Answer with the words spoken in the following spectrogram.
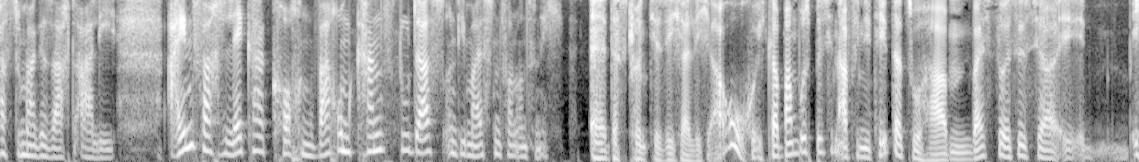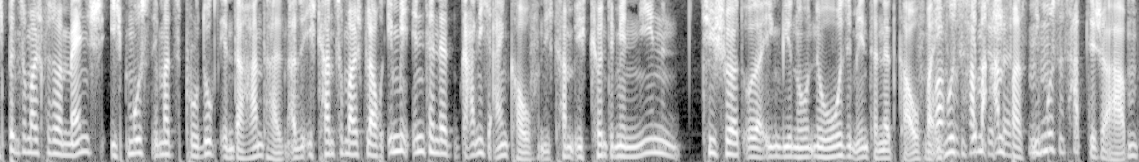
hast du mal gesagt, Ali. Einfach lecker kochen. Warum kannst du das und die meisten von uns nicht? Äh, das könnt ihr sicherlich auch. Ich glaube, man muss ein bisschen Affinität dazu haben. Weißt du, es ist ja, ich bin zum Beispiel so ein Mensch, ich muss immer das Produkt in der Hand halten. Also ich kann zum Beispiel auch im Internet gar nicht einkaufen. Ich kann, ich könnte mir nie ein T-Shirt oder irgendwie eine Hose im Internet kaufen, weil ich muss es immer anfassen. Mhm. Ich muss es haptischer haben.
